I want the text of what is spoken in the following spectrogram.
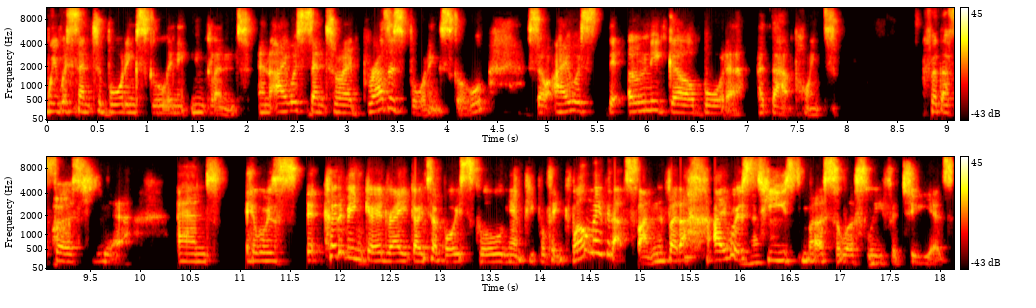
we were sent to boarding school in England. And I was sent to my brother's boarding school. So I was the only girl boarder at that point for the first year. And it was it could have been good, right? Going to a boys' school, you know, people think, well, maybe that's fun. But I, I was yeah. teased mercilessly for two years.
